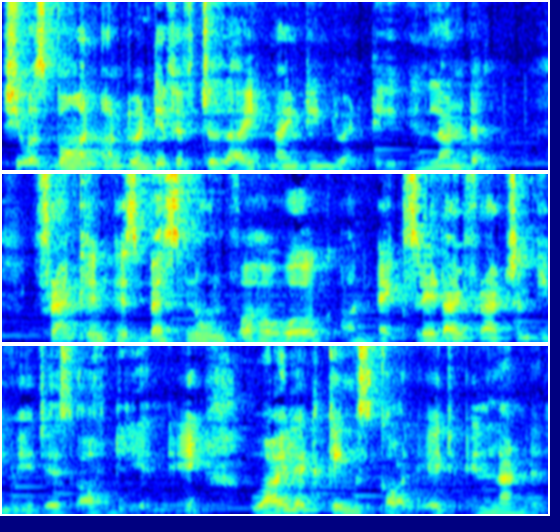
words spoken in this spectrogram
She was born on 25th July 1920 in London. Franklin is best known for her work on X-ray diffraction images of DNA while at King's College in London.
